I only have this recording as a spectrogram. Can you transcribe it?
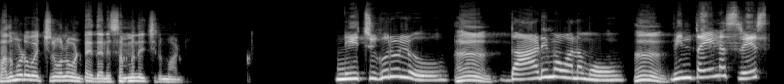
పదమూడవ వచనంలో ఉంటాయి. దానికి సంబంధించిన మాట. నీ చిగురులు దాడిమ వనము వింతైన శ్రేష్ఠ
